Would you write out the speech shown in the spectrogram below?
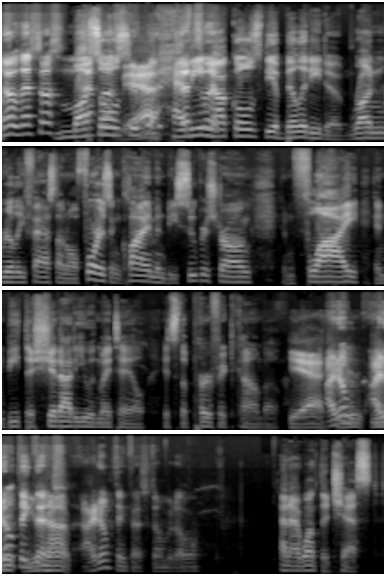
The no, that's not that's not muscles. Yeah. the heavy That's what- knuckles, the ability to run really fast on all fours and climb and be super strong and fly and beat the shit out of you with my tail. It's the perfect combo. Yeah, I don't. you're- I don't think you're that's. not. I don't think that's dumb at all. And I want the chest.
